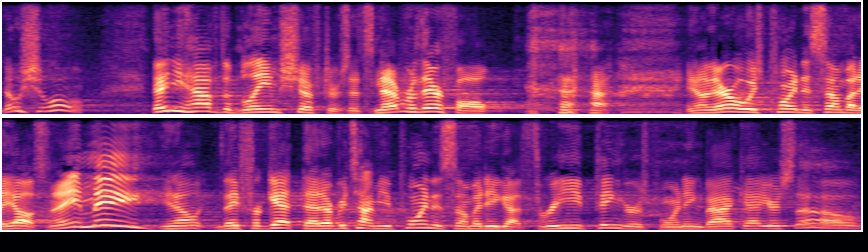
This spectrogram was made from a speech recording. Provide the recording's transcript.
no shalom. Then you have the blame shifters. It's never their fault. you know, they're always pointing at somebody else. It ain't me. You know, they forget that every time you point at somebody, you got three fingers pointing back at yourself.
